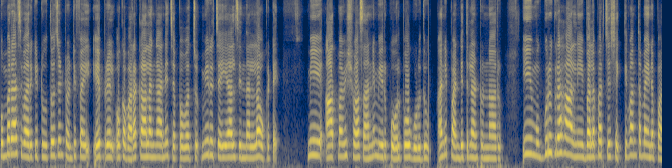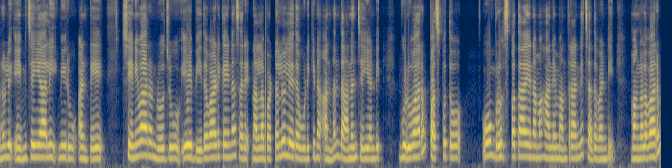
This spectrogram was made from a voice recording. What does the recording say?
కుంభరాశి వారికి two thousand twenty five April ఒక వరకాలంగానే చెప్పవచ్చు. మీరు చేయాల్సిందల్లా ఒకటే. మీ ఆత్మవిశ్వాసాన్ని మీరు కోల్పోకూడదు అని పండితులు అంటున్నారు. ఈ ముగ్గురు గ్రహాల్ని బలపరిచే శక్తివంతమైన పనులు ఏమి చేయాలి మీరు? అంటే శనివారం రోజు ఏ బీదవాడికైనా సరే నల్ల బట్టలు లేదా ఉడికిన అన్నం దానం చేయండి. గురువారం పసుపుతో ఓం బృహస్పతాయ నమ అనే మంత్రాన్ని చదవండి. మంగళవారం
